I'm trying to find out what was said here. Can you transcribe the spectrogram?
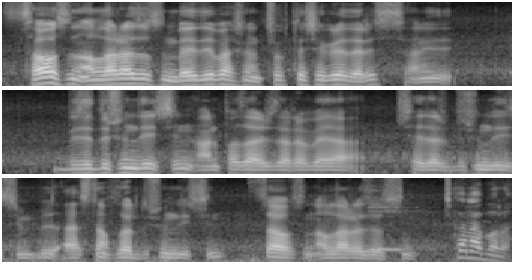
Sağ olsun Allah razı olsun belediye başkanı çok teşekkür ederiz. Hani bizi düşündüğü için hani pazarcılara veya şeyleri düşündüğü için, esnafları düşündüğü için sağ olsun Allah razı olsun. Kanabalı.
